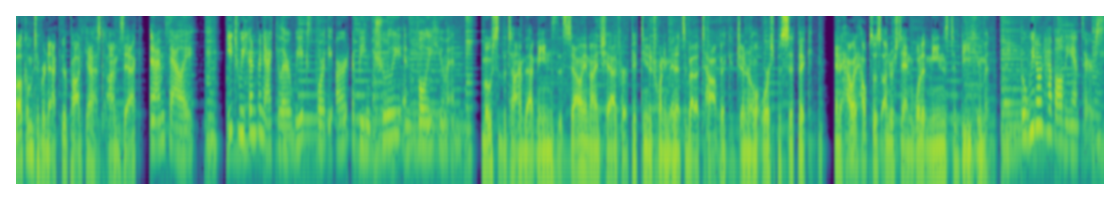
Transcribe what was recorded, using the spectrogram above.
Welcome to Vernacular Podcast. I'm Zach. And I'm Sally. Each week on Vernacular, we explore the art of being truly and fully human. Most of the time, that means that Sally and I chat for 15 to 20 minutes about a topic, general or specific, and how it helps us understand what it means to be human. But we don't have all the answers,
